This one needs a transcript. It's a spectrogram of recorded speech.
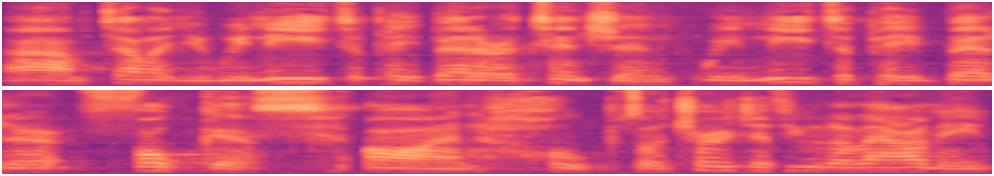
I'm telling you, we need to pay better attention. We need to pay better focus on hope. So, church, if you would allow me,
